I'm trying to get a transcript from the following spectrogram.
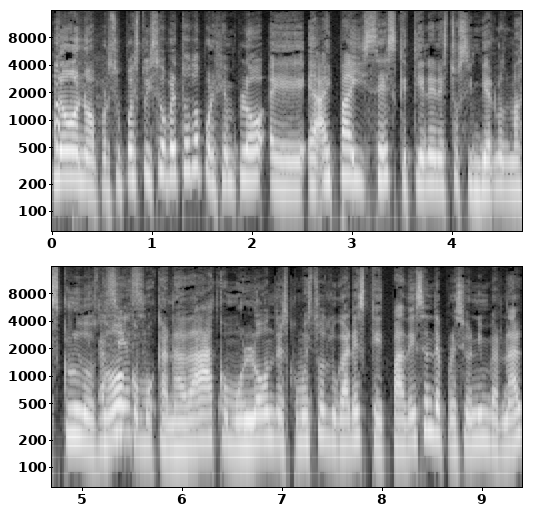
No, no, por supuesto. Y sobre todo, por ejemplo, eh, hay países que tienen estos inviernos más crudos, ¿no? Como Canadá, como Londres, como estos lugares que padecen depresión invernal.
